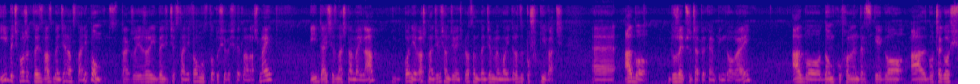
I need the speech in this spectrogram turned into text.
i być może ktoś z Was będzie nam w stanie pomóc. Także jeżeli będziecie w stanie pomóc, to tu się wyświetla nasz mail i dajcie znać na maila, ponieważ na 99% będziemy, moi drodzy, poszukiwać e, albo dużej przyczepy kempingowej, albo domku holenderskiego, albo czegoś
